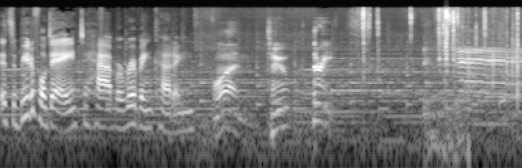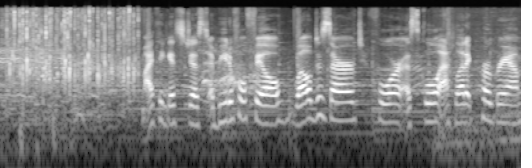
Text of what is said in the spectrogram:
it's a beautiful day to have a ribbon cutting. One, two, three. I think it's just a beautiful feel, well deserved for a school athletic program.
